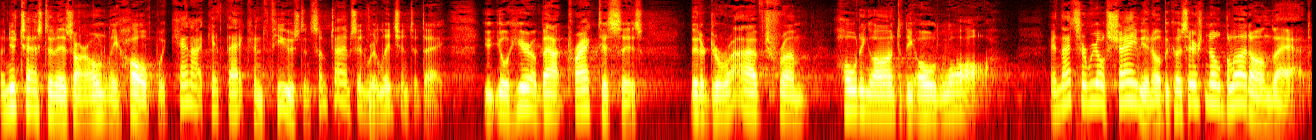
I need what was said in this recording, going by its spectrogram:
The New Testament is our only hope. We cannot get that confused. And sometimes in religion today, you, will hear about practices that are derived from holding on to the old law. And that's a real shame, you know, because there's no blood on that.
